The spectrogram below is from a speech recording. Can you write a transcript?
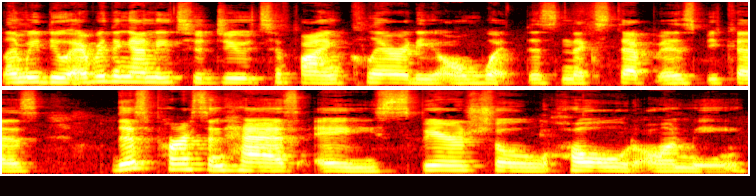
Let me do everything I need to do to find clarity on what this next step is because this person has a spiritual hold on me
